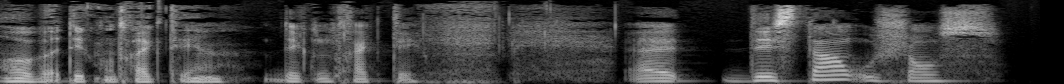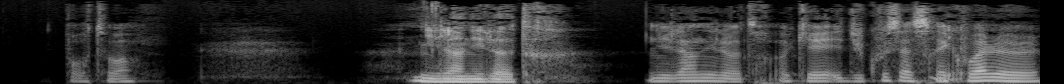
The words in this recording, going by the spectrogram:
Oh bah décontracté. Hein. Décontracté. Euh, destin ou chance pour toi? Ni l'un ni l'autre. Ni l'un ni l'autre. Ok. Et du coup, ça serait quoi le,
